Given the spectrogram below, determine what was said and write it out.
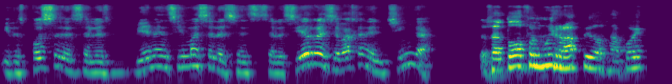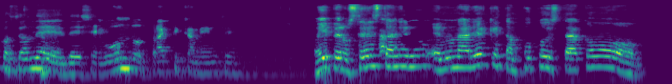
y después se, se les viene encima y se les, se les cierra y se bajan en chinga. O sea, todo fue muy rápido, o sea, fue cuestión de, de segundos prácticamente. Oye, pero ustedes están en un, en un área que tampoco está como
